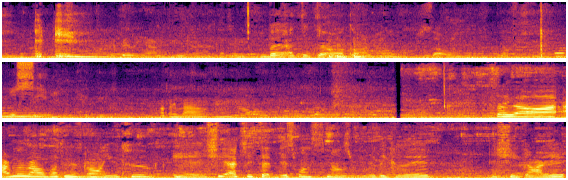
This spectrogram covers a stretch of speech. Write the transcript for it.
but I think they're all gone now. So we'll see. Talking about. So y'all, I remember I was watching this girl on YouTube and she actually said this one smells really good and she got it.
